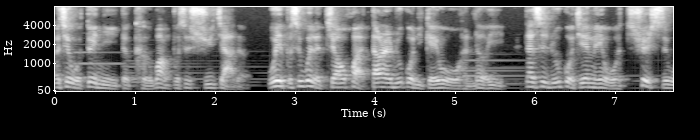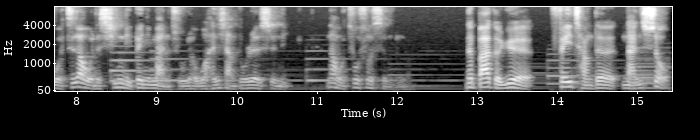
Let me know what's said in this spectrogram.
而且我对你的渴望不是虚假的，我也不是为了交换。当然，如果你给我，我很乐意。但是如果今天没有，我确实我知道我的心里被你满足了，我很想多认识你。那我做错什么呢？那八个月非常的难受，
